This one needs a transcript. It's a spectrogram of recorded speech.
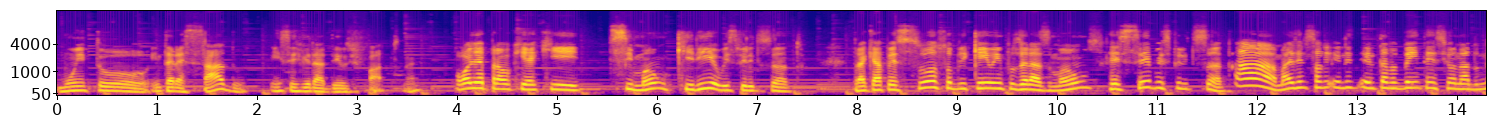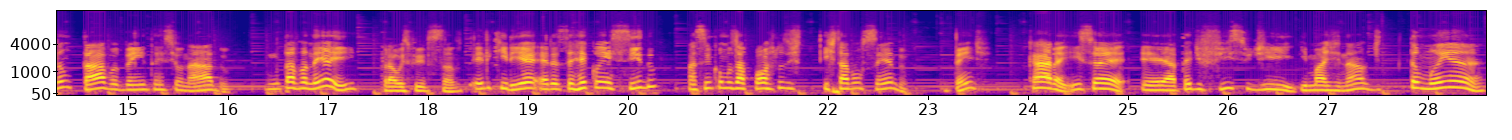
muito interessado em servir a Deus de fato, né? Olha para o que é que Simão queria o Espírito Santo. Para que a pessoa sobre quem eu impuser as mãos receba o Espírito Santo. Ah, mas ele estava ele, ele bem intencionado. Não estava bem intencionado. Não estava nem aí para o Espírito Santo. Ele queria era ser reconhecido assim como os apóstolos estavam sendo, entende? Cara, isso é, é até difícil de imaginar de tamanha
